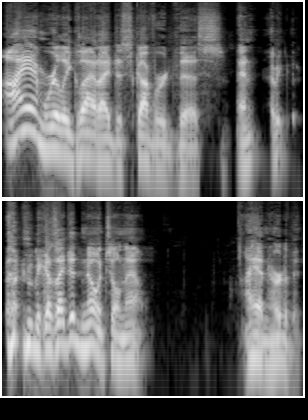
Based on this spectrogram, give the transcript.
I am really glad I discovered this, and because I didn't know until now, I hadn't heard of it.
